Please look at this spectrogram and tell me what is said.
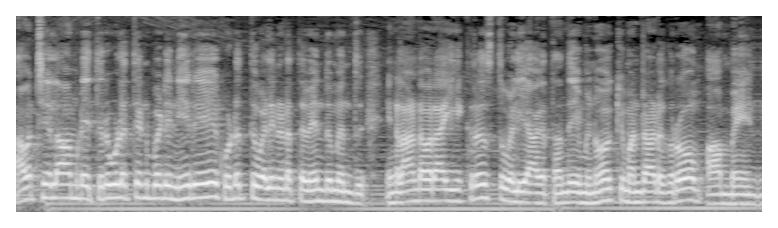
அவற்றையெல்லாம் உடைய திருவுளத்தின்படி நீரே கொடுத்து வழிநடத்த வேண்டும் என்று எங்கள் ஆண்டவராகி கிறிஸ்து வழியாக தந்தையை நோக்கி மன்றாடுகிறோம். ஆமேன்.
